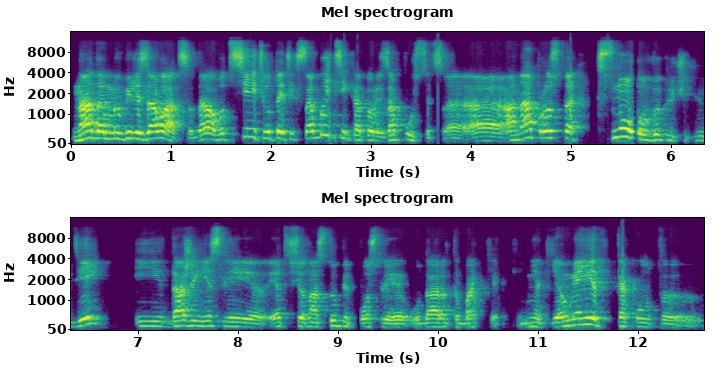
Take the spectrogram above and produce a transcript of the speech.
Надо мобилизоваться. Да? Вот сеть вот этих событий, которые запустятся, а, она просто снова выключит людей. И даже если это все наступит после удара табакерки. Нет, я, у меня нет какого-то,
